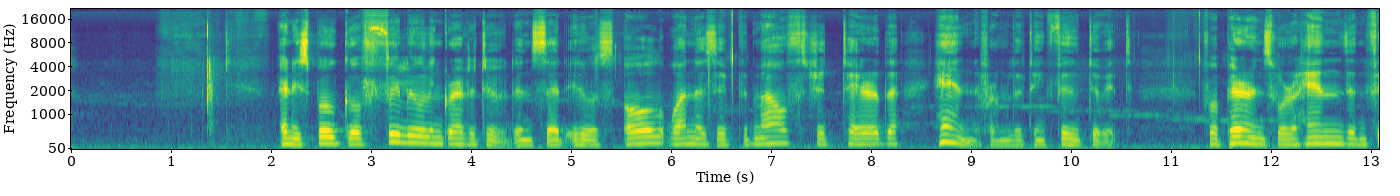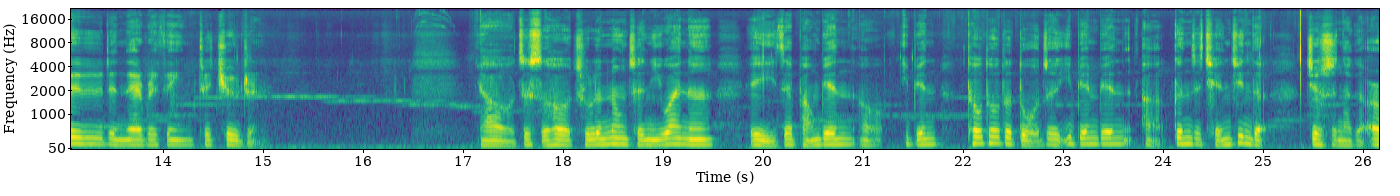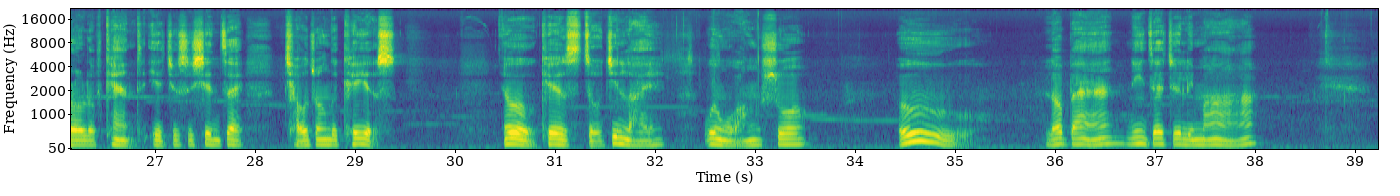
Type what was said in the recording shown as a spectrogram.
And he spoke of filial ingratitude and said it was all one as if the mouth should tear the hand from letting food to it. For parents were hands and food and everything to children. 然后这时候，除了弄臣以外呢，哎，在旁边哦，一边偷偷的躲着，一边边啊跟着前进的，就是那个 Earl of Kent，也就是现在乔装的 Chaos。哦，Chaos 走进来，问王说：“哦，老板，你在这里吗？ ？”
